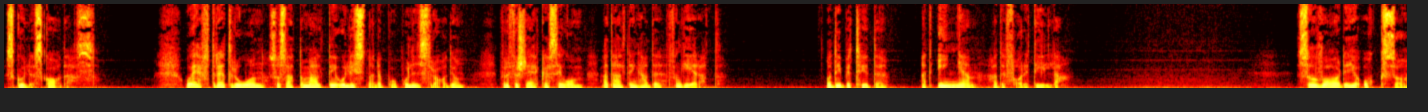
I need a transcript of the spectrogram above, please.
skulle skadas. Och efter ett rån så satt de alltid och lyssnade på polisradion för att försäkra sig om att allting hade fungerat. Och det betydde att ingen hade farit illa. Så var det ju också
